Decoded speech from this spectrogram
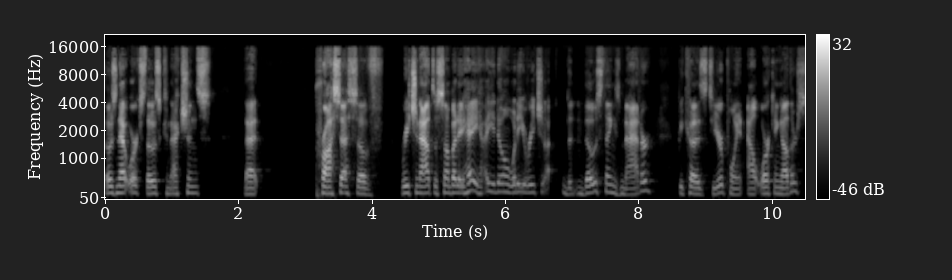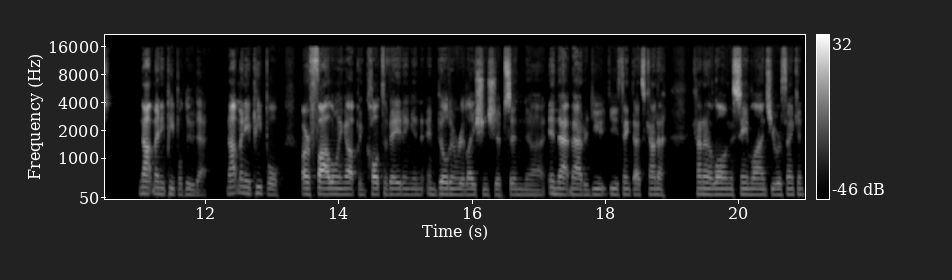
those networks, those connections, that process of reaching out to somebody hey how you doing what are you reaching Th- those things matter because to your point outworking others not many people do that not many people are following up and cultivating and, and building relationships in uh, in that matter. Do you do you think that's kind of kind of along the same lines you were thinking?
